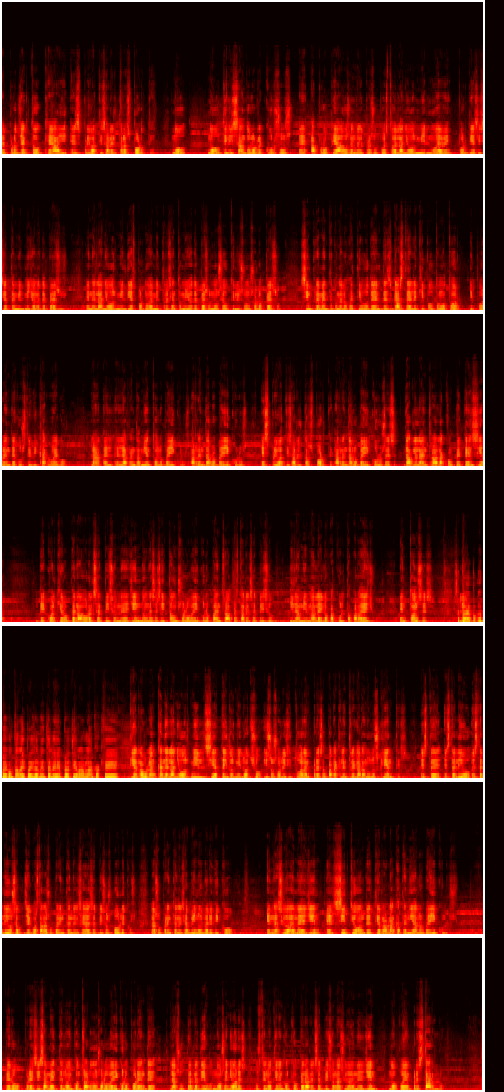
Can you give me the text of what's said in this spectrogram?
el proyecto que hay es privatizar el transporte, no, no utilizando los recursos eh, apropiados en el presupuesto del año 2009 por 17 mil millones de pesos, en el año 2010 por 9.300 millones de pesos, no se utilizó un solo peso, simplemente con el objetivo del desgaste del equipo automotor y por ende justificar luego el, arrendamiento de los vehículos. Arrendar los vehículos es privatizar el transporte. Arrendar los vehículos es darle la entrada a la competencia de cualquier operador al servicio en Medellín. No necesita un solo vehículo para entrar a prestar el servicio y la misma ley lo faculta para ello. Entonces, ¿Se puede, contar ahí precisamente el ejemplo de Tierra Blanca que... Tierra Blanca en el año 2007 y 2008 hizo solicitud a la empresa para que le entregaran unos clientes. Este, este, lío, este lío se llegó hasta la Superintendencia de Servicios Públicos. La Superintendencia vino y verificó en la ciudad de Medellín el sitio donde Tierra Blanca tenía los vehículos. Pero precisamente no encontraron un solo vehículo, por ende la Super les dijo, no señores, ustedes no tienen con qué operar el servicio en la ciudad de Medellín, no pueden prestarlo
